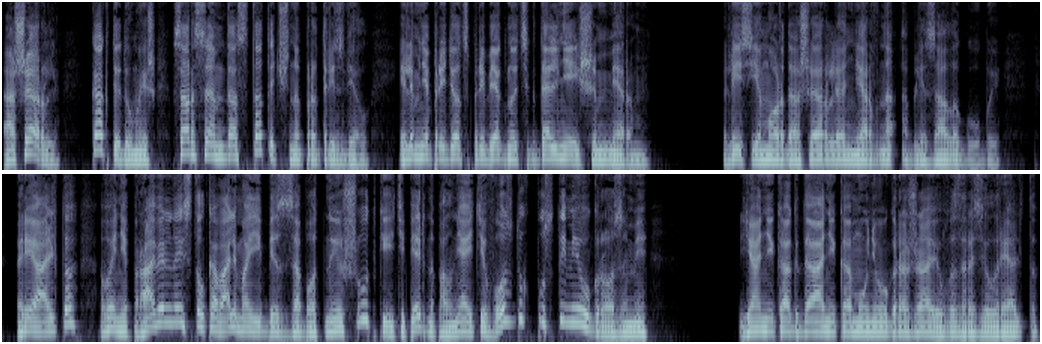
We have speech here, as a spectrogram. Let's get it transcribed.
Ашерль, как ты думаешь, Сарсем достаточно протрезвел, или мне придется прибегнуть к дальнейшим мерам?» Лисья морда Ашерля нервно облизала губы. «Реальто, вы неправильно истолковали мои беззаботные шутки и теперь наполняете воздух пустыми угрозами». «Я никогда никому не угрожаю», — возразил Реальто.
